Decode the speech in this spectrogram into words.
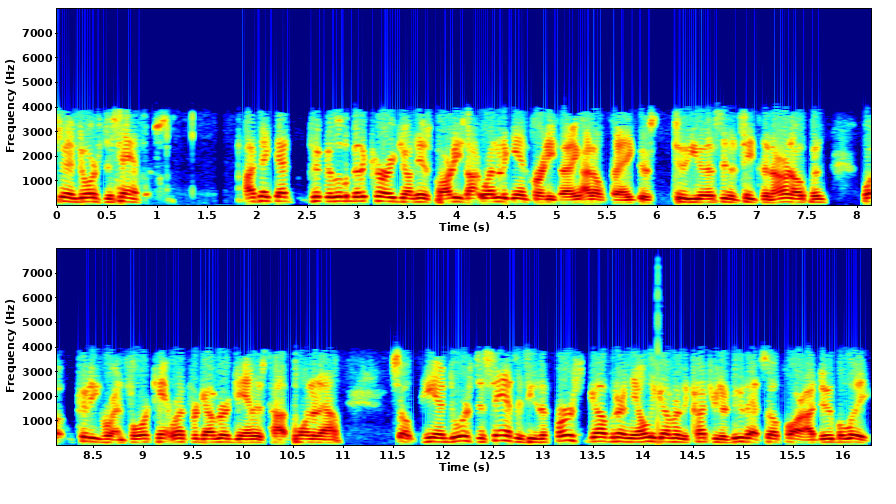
to endorse DeSantis. I think that took a little bit of courage on his part. He's not running again for anything, I don't think. There's two U.S. Senate seats that aren't open. What could he run for? Can't run for governor again, as Todd pointed out. So he endorsed DeSantis. He's the first governor and the only governor in the country to do that so far, I do believe.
